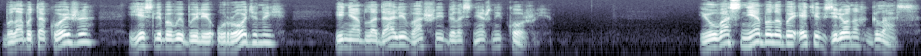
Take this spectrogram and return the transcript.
была бы такой же, если бы вы были уродиной и не обладали вашей белоснежной кожей. И у вас не было бы этих зеленых глаз,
